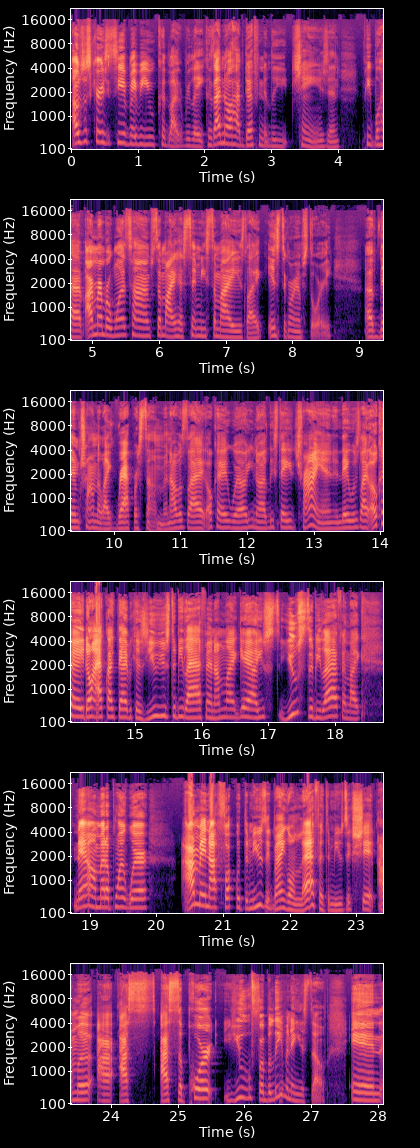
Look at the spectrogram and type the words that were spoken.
I was just curious to see if maybe you could like relate because I know I have definitely changed and people have. I remember one time somebody has sent me somebody's like Instagram story of them trying to like rap or something and I was like, okay, well, you know, at least they trying and they was like, okay, don't act like that because you used to be laughing. I'm like, yeah, I used used to be laughing. Like now I'm at a point where I may not fuck with the music, but I ain't gonna laugh at the music. Shit, I'm a I I I support you for believing in yourself. And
